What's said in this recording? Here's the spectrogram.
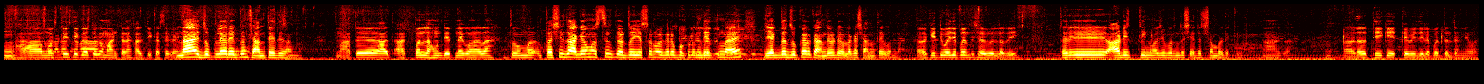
हं. हा मस्तीच ती करतो का मांडताना खालती? कसं काय? नाही झुपल्यावर एकदम शांत आहे ते सांग. मग आता हात हात पण लावून देत नाही कोणाला. तो मग तशी जागा मस्तीच करतो येसन वगैरे पकडून देत नाही. जे एकदा जुकार कांद्यावर ठेवला का शांत आहे अं, किती वाजेपर्यंत शर्वला ताई तरी अडीच तीन वाजेपर्यंत शेतात शंभर टक्के. हां का? दादा ठीक आहे इतक्या वेळ दिल्याबद्दल धन्यवाद.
